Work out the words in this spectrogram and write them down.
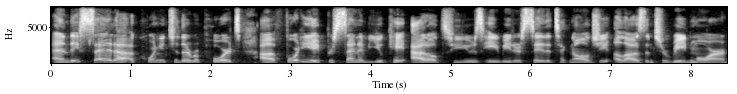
and they said, uh, according to their report, 48% uh, of UK adults who use e-readers say the technology allows them to read more.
